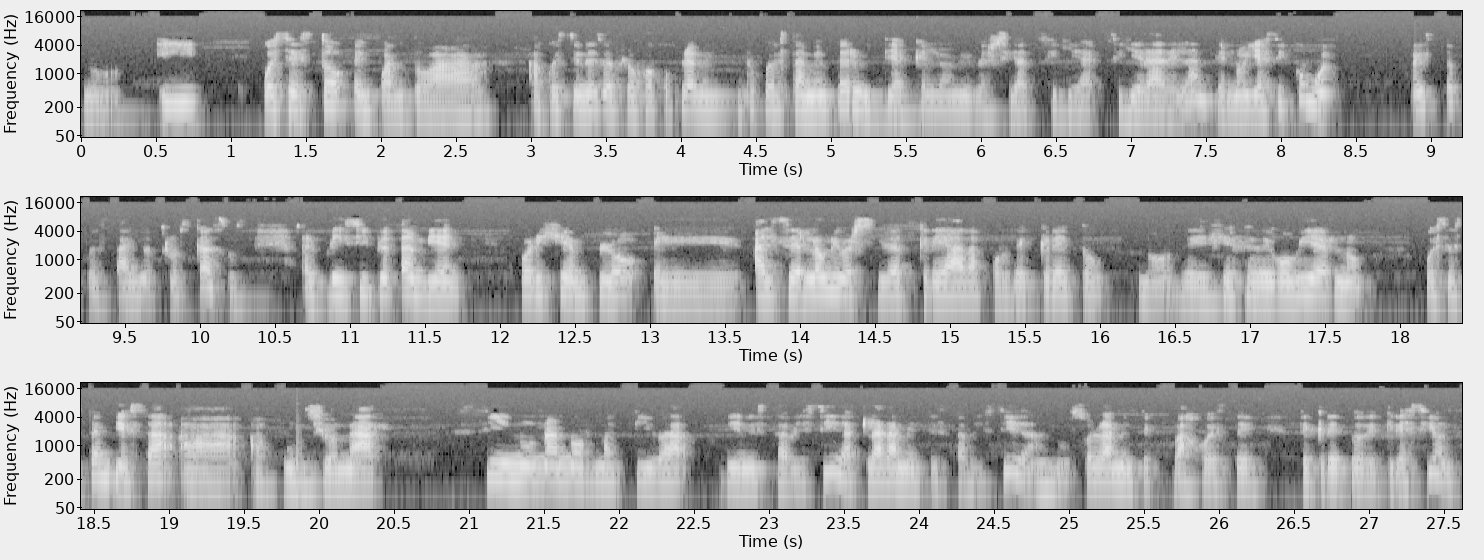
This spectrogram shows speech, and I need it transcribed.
¿no? Y pues esto en cuanto a, a cuestiones de flojo acoplamiento, pues también permitía que la universidad siguiera, siguiera adelante, ¿no? Y así como este, pues hay otros casos. Al principio también, por ejemplo, eh, al ser la universidad creada por decreto, ¿no? Del jefe de gobierno, pues esta empieza a, a funcionar sin una normativa bien establecida, claramente establecida, ¿no? solamente bajo este decreto de creación.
